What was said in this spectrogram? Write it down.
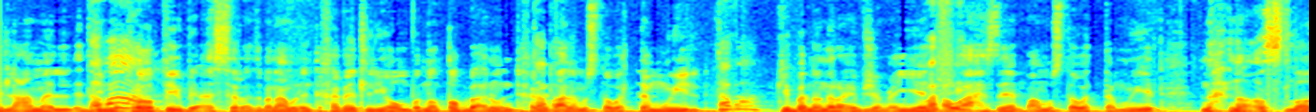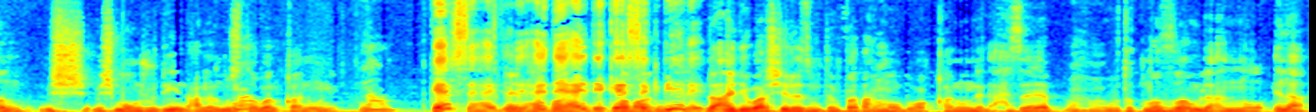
العمل الديمقراطي بياثر إذا بدنا نعمل انتخابات اليوم بدنا نطبق قانون انتخابات طبعا. على مستوى التمويل. طبعا. كيف بدنا نراقب جمعيات أو أحزاب على مستوى التمويل؟ نحن أصلا مش مش موجودين على المستوى نعم. القانوني. نعم. كارثة هيدي إيه، هيدي هيدي كارثة كبيرة لا هيدي ورشة لازم تنفتح مم. موضوع قانون الأحزاب مم. وتتنظم لأنه لها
